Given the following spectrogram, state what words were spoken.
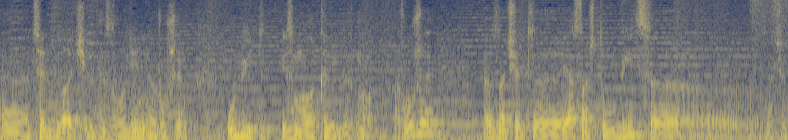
э, цель была очевидна – завладение оружием. Убит из малокалиберного оружия. Э, Значит, э, ясно, что убийца э, значит,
